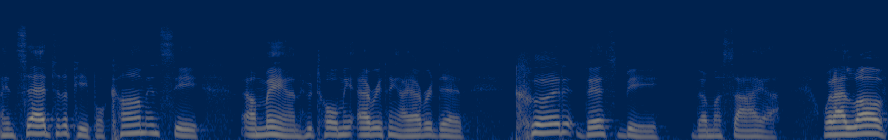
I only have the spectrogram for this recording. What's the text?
and said to the people, Come and see a man who told me everything I ever did. Could this be the Messiah? What I love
